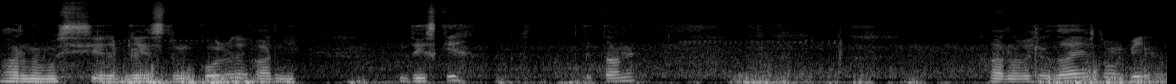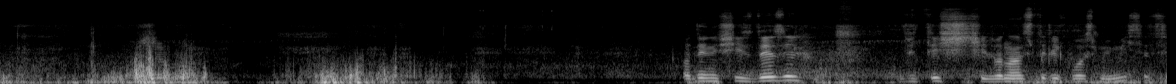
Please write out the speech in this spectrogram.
гарному сіребристому кольорі, гарні диски, титани. Гарно виглядає автомобіль. Вживу. 1,6 дизель, 2012 рік 8 місяць.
